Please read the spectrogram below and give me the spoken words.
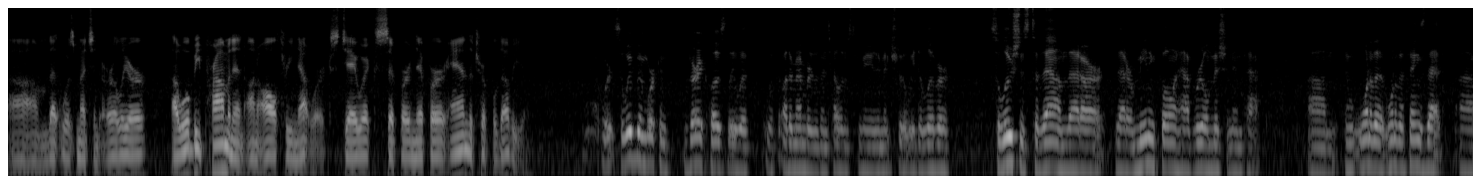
um, that was mentioned earlier, uh, will be prominent on all three networks JWICS, SIPR, NIPR, and the Triple W. Yeah, so we've been working very closely with, with other members of the intelligence community to make sure that we deliver solutions to them that are that are meaningful and have real mission impact. Um, and one of the one of the things that uh,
